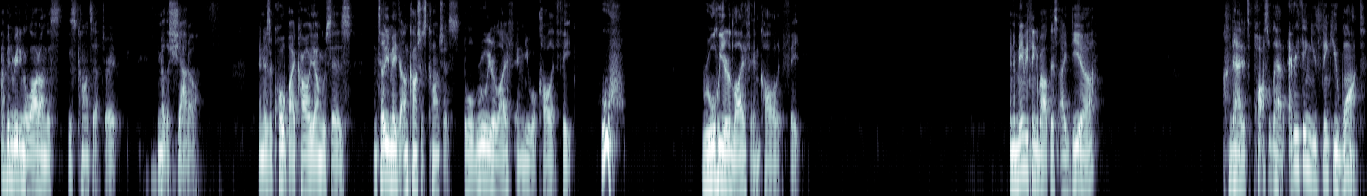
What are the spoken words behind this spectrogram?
I've been reading a lot on this this concept, right? You know, the shadow. And there's a quote by Carl Jung who says, Until you make the unconscious conscious, it will rule your life and you will call it fate. Whew. Rule your life and call it fate. And it made me think about this idea that it's possible to have everything you think you want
